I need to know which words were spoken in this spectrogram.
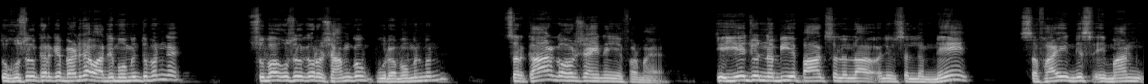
تو غسل کر کے بیٹھ جاؤ آدھے مومن تو بن گئے۔ صبح غسل کرو، شام کو پورا مومن بن گئے سرکار گور شاہی نے یہ فرمایا کہ یہ جو نبی پاک صلی اللہ علیہ وسلم نے صفائی نصف ایمان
